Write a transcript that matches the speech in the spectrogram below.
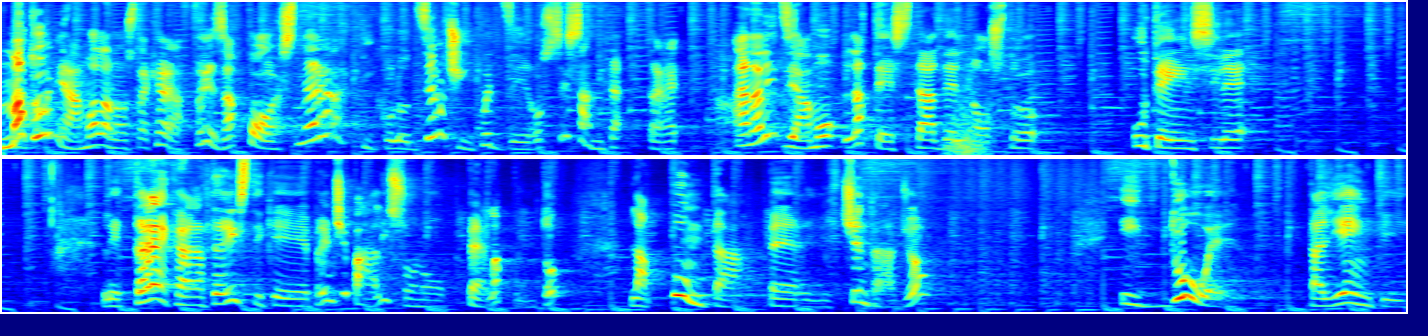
ma torniamo alla nostra cara fresa Forstner, articolo 05063. Analizziamo la testa del nostro utensile. Le tre caratteristiche principali sono, per l'appunto, la punta per il centraggio, i due taglienti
